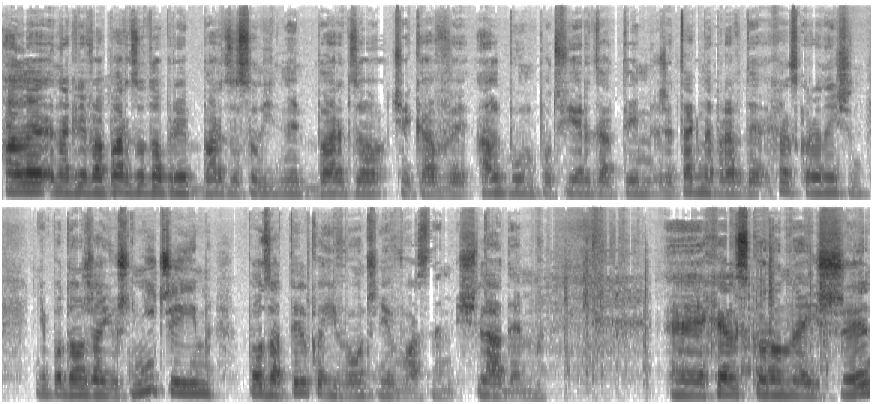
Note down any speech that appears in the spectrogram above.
ale nagrywa bardzo dobry, bardzo solidny, bardzo ciekawy album. Potwierdza tym, że tak naprawdę Hell's Coronation nie podąża już niczyim poza tylko i wyłącznie własnym śladem. E, Hell's Coronation,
